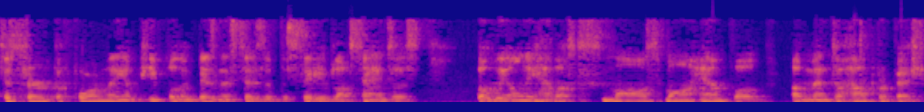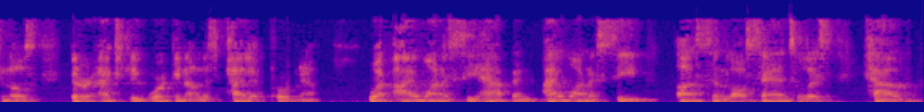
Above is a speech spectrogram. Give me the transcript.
to serve the 4 million people and businesses of the city of Los Angeles. But we only have a small, small handful of mental health professionals that are actually working on this pilot program. What I want to see happen, I want to see us in Los Angeles have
